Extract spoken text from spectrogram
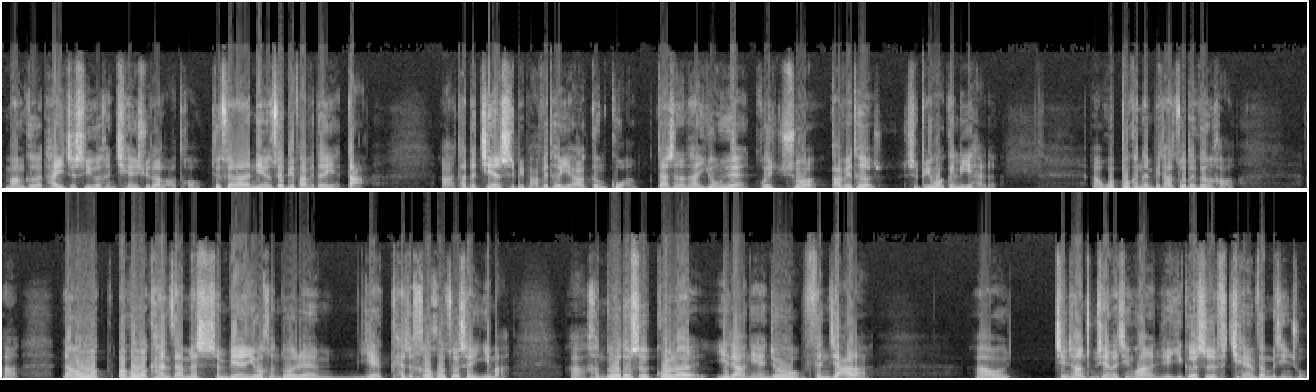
芒格他一直是一个很谦虚的老头，就虽然他的年岁比巴菲特也大啊，他的见识比巴菲特也要更广，但是呢，他永远会说巴菲特是比我更厉害的啊，我不可能比他做得更好啊。然后我包括我看咱们身边有很多人也开始合伙做生意嘛。啊，很多都是过了一两年就分家了，啊，经常出现的情况，一个是钱分不清楚，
